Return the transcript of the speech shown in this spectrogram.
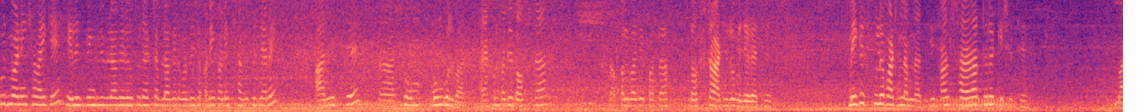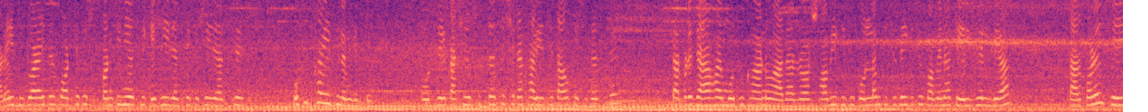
গুড মর্নিং সবাইকে। হেলিস বেঙ্গলি ব্লগের নতুন একটা ব্লগের মধ্যে অনেক অনেক স্বাগত জানাই। আজ হচ্ছে সোম, মঙ্গলবার। আর এখন বাজে দশটা, সকাল বাজে কটা? দশটা আঠেরো বেজে গেছে। মেয়েকে স্কুলে পাঠালাম না আজকে। কাল সারা রাত ধরে কেসেছে। মানে এই দুটো আড়াইটার পর থেকে কন্টিনিউয়াসলি কেসেই যাচ্ছে কেসেই যাচ্ছে। ওষুধ খাইয়েছিলাম কিন্তু। ওর যে কাশির ওষুধটা আছে সেটা খাইয়েছি, তাও কেসে যাচ্ছে। তারপরে যা হয়, মধু খাওয়ানো, আদার রস, সবই কিছু করলাম। কিছুতেই কিছু কমে না তেল ফেল দেওয়া তারপরে সেই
